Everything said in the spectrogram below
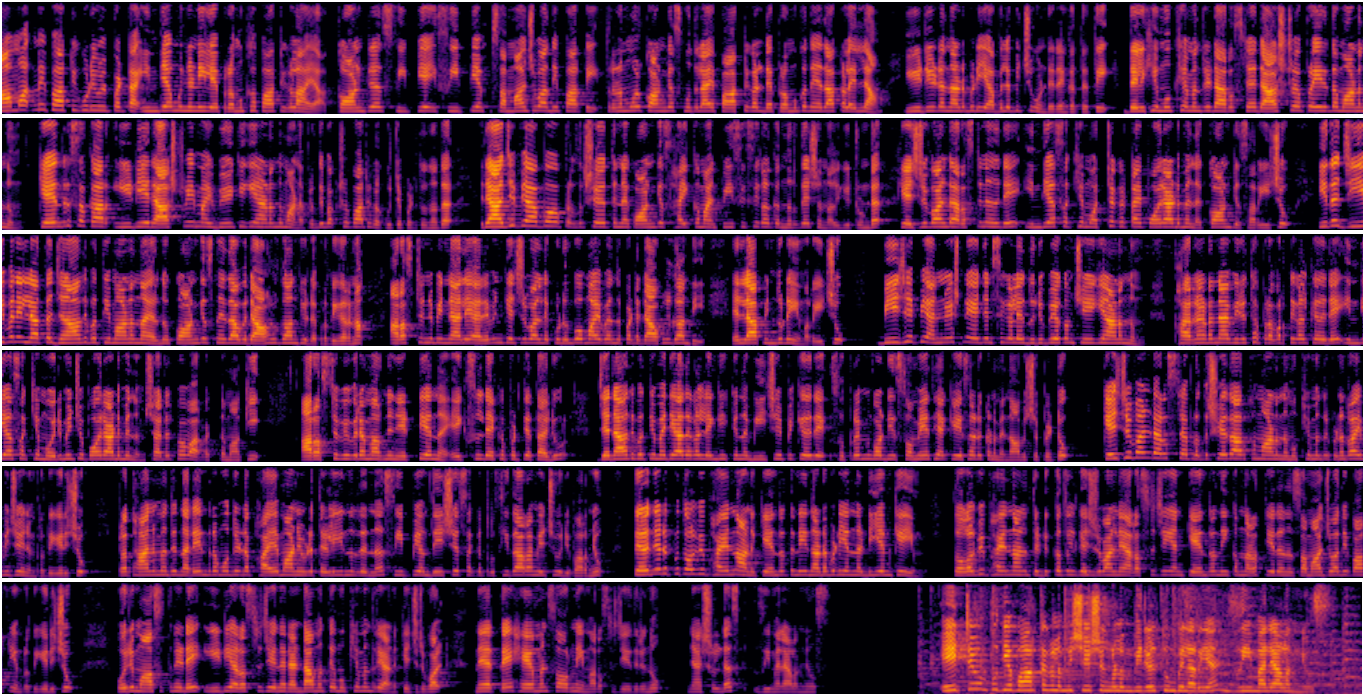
Aam Aadmi party കൂടി ഉൾപ്പെട്ട India മുന്നണിയിലെ പ്രമുഖ പാർട്ടികളായ Congress C P I C P M Samajwadi party Trinamool Congress മുതലായ പാർട്ടികളുടെ പ്രമുഖ നേതാക്കളെല്ലാം ഇ ഡിയുടെ നടപടി അപലപിച്ചുകൊണ്ട് രംഗത്തെത്തി. ഡൽഹി മുഖ്യമന്ത്രിയുടെ അറസ്റ്റ് രാഷ്ട്രീയ പ്രേരിതമാണെന്നും കേന്ദ്ര സർക്കാർ ഇ ഡിയെ രാഷ്ട്രീയമായി ഉപയോഗിക്കുകയാണെന്നുമാണ് പ്രതിപക്ഷ പാർട്ടികൾ കുറ്റപ്പെടുത്തുന്നത്. രാജ്യവ്യാപക പ്രതിഷേധത്തിന് Congress high command P C സികൾക്ക് നിർദ്ദേശം നൽകിയിട്ടുണ്ട്. കേജ്രിവാളിന്റെ അറസ്റ്റിനെതിരെ ഇന്ത്യ സഖ്യം ഒറ്റക്കെട്ടായി പോരാടുമെന്ന് കോൺഗ്രസ് അറിയിച്ചു. ഇത് ജീവനില്ലാത്ത ജനാധിപത്യമാണെന്നായിരുന്നു കോൺഗ്രസ് നേതാവ് രാഹുൽ ഗാന്ധിയുടെ പ്രതികരണം. അറസ്റ്റിന് പിന്നാലെ അരവിന്ദ് കെജ്രിവാളിന്റെ കുടുംബവുമായി ബന്ധപ്പെട്ട രാഹുൽ ഗാന്ധി എല്ലാ പിന്തുണയും അറിയിച്ചു. ബി ജെ പി അന്വേഷണ ഏജൻസികളെ ദുരുപയോഗം ചെയ്യുകയാണെന്നും ഭരണഘടനാ വിരുദ്ധ പ്രവർത്തികൾക്കെതിരെ ഇന്ത്യ സഖ്യം ഒരുമിച്ച് പോരാടുമെന്നും ശരത് പവാർ വ്യക്തമാക്കി. അറസ്റ്റ് വിവരം അറിഞ്ഞ് ഞെട്ടിയെന്ന് എക്സിൽ രേഖപ്പെടുത്തിയ തരൂർ ജനാധിപത്യ മര്യാദകൾ ലംഘിക്കുന്ന ബി ജെ പിക്കെതിരെ സുപ്രീംകോടതി സ്വമേധയാ കേസെടുക്കണമെന്ന് ആവശ്യപ്പെട്ടു. കേജ്രിവാളിന്റെ അറസ്റ്റ് പ്രതിഷേധാർഹമാണെന്ന് മുഖ്യമന്ത്രി പിണറായി വിജയനും പ്രതികരിച്ചു. പ്രധാനമന്ത്രി നരേന്ദ്രമോദിയുടെ ഭയമാണ് ഇവിടെ തെളിയുന്നതെന്ന് സി പി എം ദേശീയ സെക്രട്ടറി സീതാറാം യെച്ചൂരി പറഞ്ഞു. തെരഞ്ഞെടുപ്പ് തോൽവി ഭയന്നാണ് കേന്ദ്രത്തിന്റെ ഈ നടപടിയെന്ന ഡി എം കെയും തോൽവി ഭയന്നാണ് തിടുക്കത്തിൽ കെജ്രിവാളിനെ അറസ്റ്റ് ചെയ്യാൻ കേന്ദ്ര നീക്കം നടത്തിയതെന്ന് സമാജ്വാദി പാർട്ടിയും പ്രതികരിച്ചു. ഒരു മാസത്തിനിടെ ഇ ഡി അറസ്റ്റ് ചെയ്യുന്ന രണ്ടാമത്തെ മുഖ്യമന്ത്രിയാണ് കെജ്രിവാൾ. നേരത്തെ ഹേമന്ത് സോറിനെയും അറസ്റ്റ് ചെയ്തിരുന്നു. National desk C Malayalam news. ഏറ്റവും പുതിയ വാർത്തകളും വിശേഷങ്ങളും വിരൽ തുമ്പിലറിയാൻ സി മലയാളം ന്യൂസ്.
